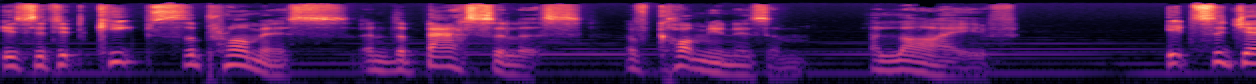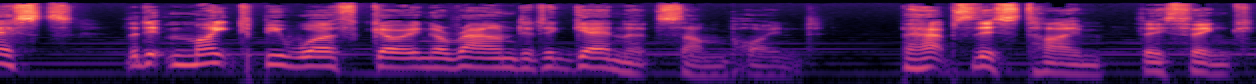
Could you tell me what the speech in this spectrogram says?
is that it keeps the promise and the bacillus of communism alive. It suggests that it might be worth going around it again at some point. Perhaps this time, they think,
